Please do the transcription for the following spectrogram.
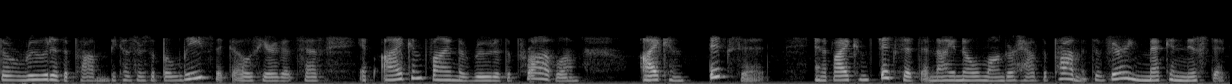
the root of the problem because there's a belief that goes here that says if I can find the root of the problem, I can fix it. And if I can fix it, then I no longer have the problem. It's a very mechanistic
